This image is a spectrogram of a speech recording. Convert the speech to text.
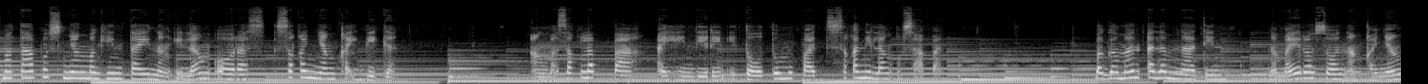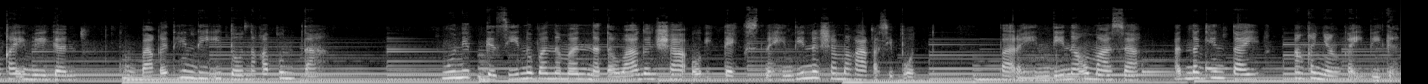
matapos niyang maghintay ng ilang oras sa kanyang kaibigan. Ang masaklap pa ay hindi rin ito tumupad sa kanilang usapan. Bagaman alam natin na may rason ang kanyang kaibigan kung bakit hindi ito nakapunta Ngunit gazino ba naman natawagan siya o i-text na hindi na siya makakasipot para hindi na umasa at naghintay ang kanyang kaibigan.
